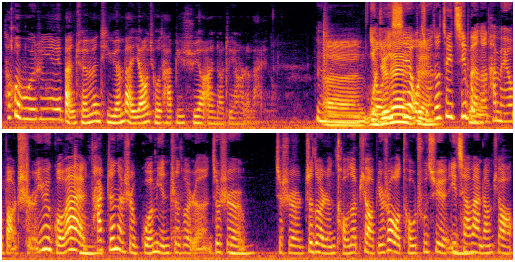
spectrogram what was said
他会不会是因为版权问题，原版要求他必须要按照这样的来呢？呃嗯，有一些我觉得最基本的对他没有保持，因为国外嗯他真的是国民制作人，就是嗯就是制作人投的票，比如说我投出去一千万张票，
